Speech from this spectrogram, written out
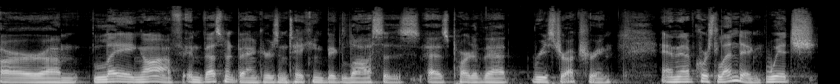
are um, laying off investment bankers and taking big losses as part of that restructuring. And then, of course, lending, which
